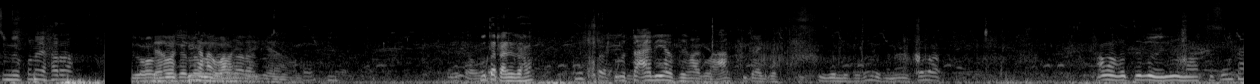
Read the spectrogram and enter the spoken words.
তুমি কোনে হারা কত টাকা রাখো। টাইরি আছে পাগলা আর কি টাইরি আমার হচ্ছে লইনি মাছ তো কোনটা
